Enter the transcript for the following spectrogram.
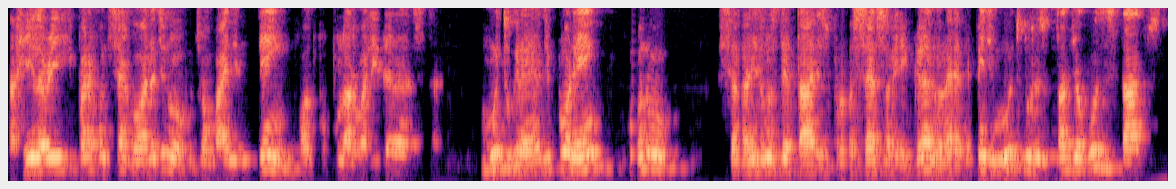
na Hillary e para acontecer agora de novo. John Biden tem voto popular, uma liderança muito grande, porém, quando se analisa nos detalhes o processo americano, né, depende muito do resultado de alguns estados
